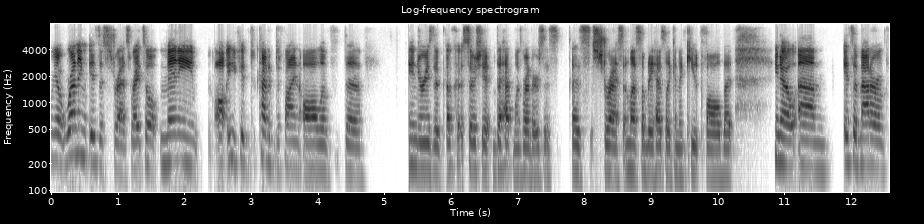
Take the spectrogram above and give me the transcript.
you know, running is a stress, right? So many, all, you could kind of define all of the injuries that associate that happen with runners as as stress, unless somebody has like an acute fall. But you know, um, it's a matter of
